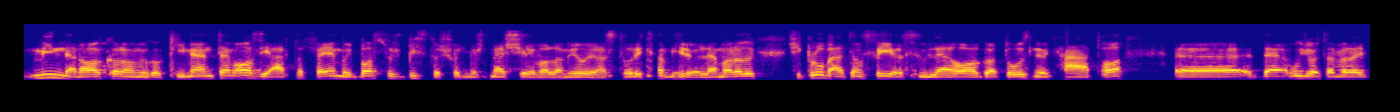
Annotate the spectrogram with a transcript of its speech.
minden alkalom, amikor kimentem, az járt a fejem, hogy basszus, biztos, hogy most mesél valami olyan sztorit, amiről lemaradok, és így próbáltam félfüllel hallgatózni, hogy hát ha, de úgy voltam vele,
